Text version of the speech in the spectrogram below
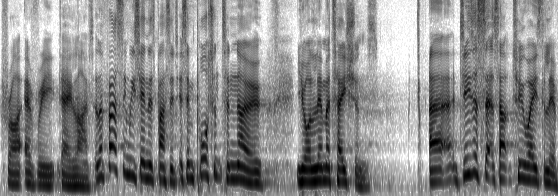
for our everyday lives. And the first thing we see in this passage is important to know your limitations. Uh, Jesus sets out two ways to live.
